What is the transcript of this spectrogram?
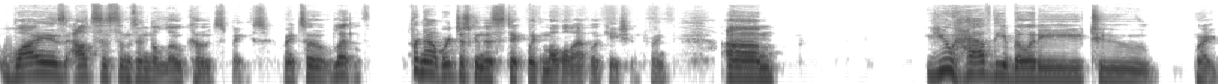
why is OutSystems in the low code space, right? So let for now we're just going to stick with mobile applications, right? Um, you have the ability to right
